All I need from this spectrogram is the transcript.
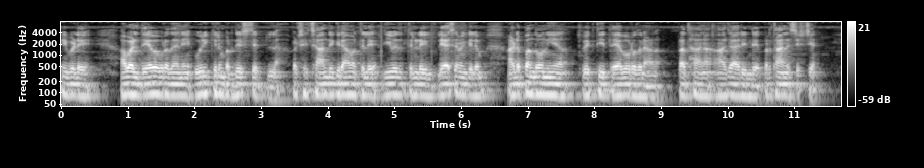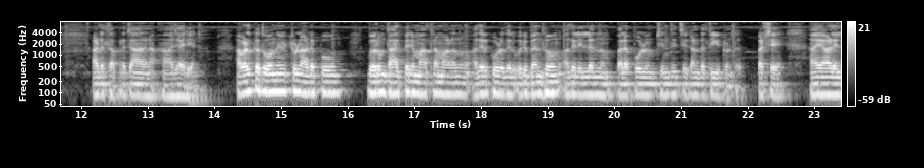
ഇവിടെ അവൾ ദേവവ്രതനെ ഒരിക്കലും പ്രതീക്ഷിച്ചിട്ടില്ല. പക്ഷേ ശാന്തി ഗ്രാമത്തിലെ ജീവിതത്തിനിടയിൽ ലേശമെങ്കിലും അടുപ്പം തോന്നിയ വ്യക്തി ദേവവ്രതനാണ്. പ്രധാന ആചാര്യന്റെ പ്രധാന ശിഷ്യൻ. അടുത്ത പ്രചാരണ ആചാര്യൻ. അവൾക്ക് തോന്നിയിട്ടുള്ള അടുപ്പവും വെറും താല്പര്യം മാത്രമാണെന്നും അതിൽ കൂടുതൽ ഒരു ബന്ധവും അതിലില്ലെന്നും പലപ്പോഴും ചിന്തിച്ച് കണ്ടെത്തിയിട്ടുണ്ട്. പക്ഷേ അയാളിൽ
